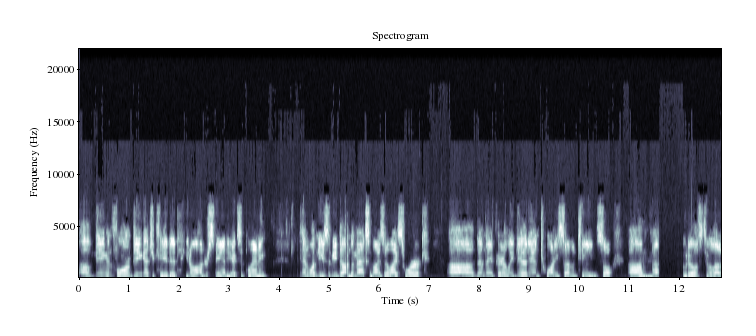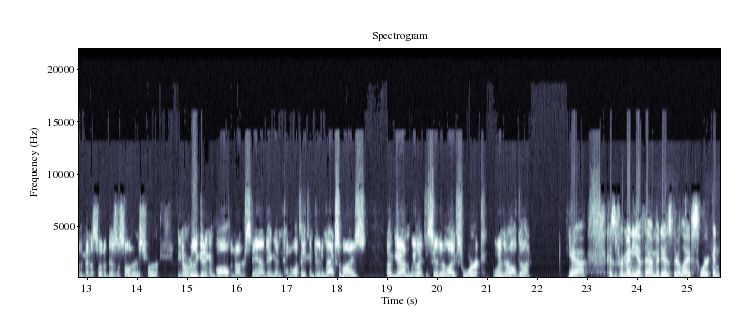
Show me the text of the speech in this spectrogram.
of being informed being educated you know understanding exit planning and what needs to be done to maximize their life's work uh, than they apparently did in 2017 so um, mm-hmm. kudos to a lot of the Minnesota business owners for, you know, really getting involved and understanding and, and what they can do to maximize, again, we like to say their life's work when they're all done. Yeah, because for many of them, it is their life's work. And,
